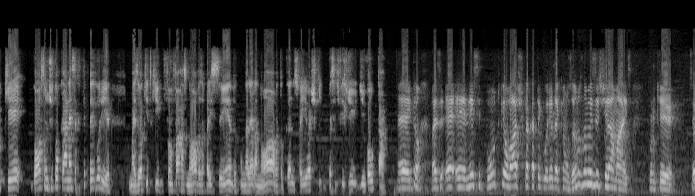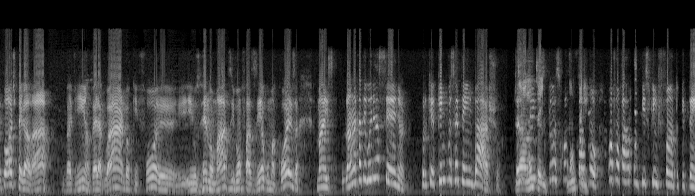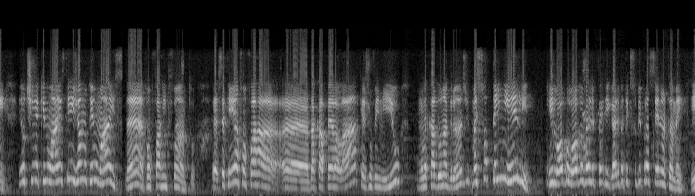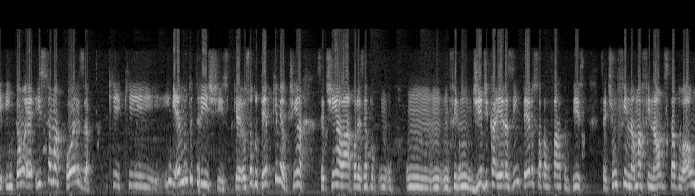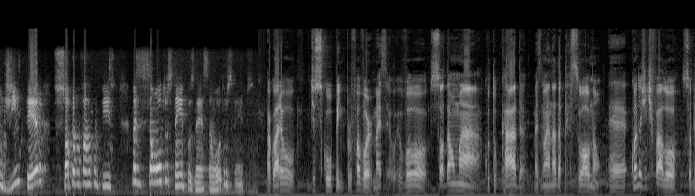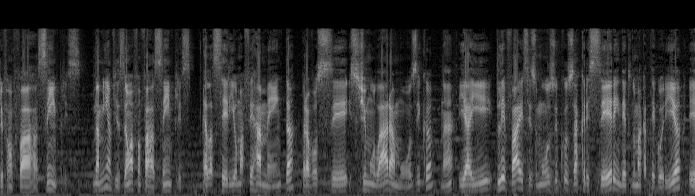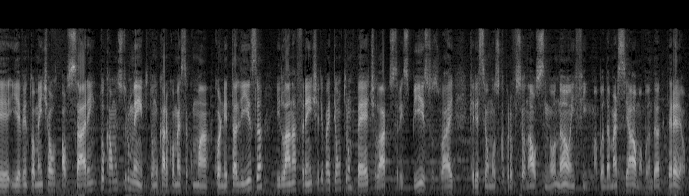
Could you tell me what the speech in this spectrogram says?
porque gostam de tocar nessa categoria. Mas eu acredito que fanfarras novas aparecendo, com galera nova tocando isso aí, eu acho que vai ser difícil de, de voltar. É, então, mas é, é, nesse ponto que eu acho que a categoria daqui a uns anos não existirá mais. Porque você pode pegar lá, vai vir a velha guarda ou quem for, e, e, os renomados e vão fazer alguma coisa, mas lá na categoria sênior, porque quem que você tem embaixo? Não, não, tem. Qual, qual, não tem. Qual, qual fanfarra com pisto infanto que tem? Eu tinha aqui no Einstein e já não tenho mais, né? Fanfarra infanto. É, você tem a fanfarra é, da capela lá, que é juvenil, molecadona grande, mas só tem ele. E logo, logo vai ele perigar, ele vai ter que subir para sênior também. E, então, é, isso é uma coisa que, que é muito triste isso, porque eu sou do tempo que, meu, tinha, você tinha lá, por exemplo, um, um, um, um, um dia de carreiras inteiro só para fanfarra com pisto. Você tinha um final, uma final de estadual um dia inteiro só para fanfarra com pisto. Mas são outros tempos, né? São outros tempos. Agora eu desculpem, por favor, mas eu, eu, vou só dar uma cutucada, mas não é nada pessoal, não. É, quando a gente falou sobre fanfarra simples, na minha visão, a fanfarra simples ela seria uma ferramenta para você estimular a música, né? E aí levar esses músicos a crescerem dentro de uma categoria e, e eventualmente al alçarem tocar um instrumento. Então o cara começa com uma corneta lisa e lá na frente ele vai ter um trompete lá com os três pistos, vai querer ser um músico profissional, sim ou não, enfim, uma banda marcial, uma banda tereréu.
